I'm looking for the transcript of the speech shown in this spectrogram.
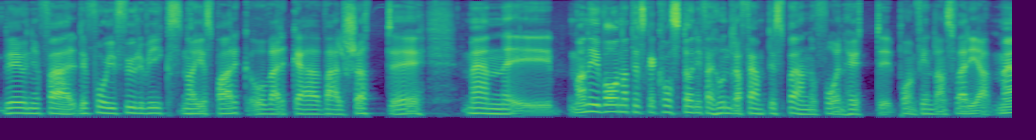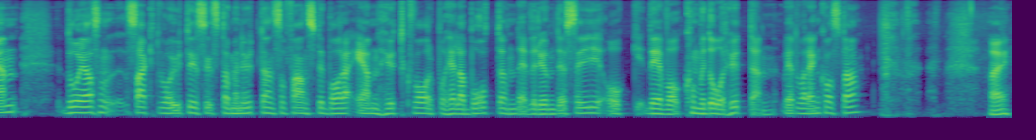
Det är ungefär, det får ju Furuviks nöjespark att verka välskött. Eh, men eh, man är ju van att det ska kosta ungefär 150 spänn att få en hytt eh, på en Finlandsfärja. Men då jag som sagt var ute i sista minuten så fanns det bara en hytt kvar på hela båten där vi rymdes i och det var Commodorhytten. Vet du vad den kostade? Nej.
